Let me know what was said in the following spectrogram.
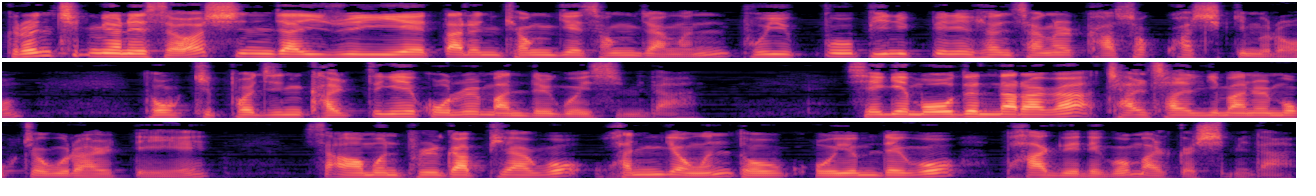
그런 측면에서 신자유주의에 따른 경제 성장은 부익부 빈익빈의 현상을 가속화시키므로 더욱 깊어진 갈등의 골을 만들고 있습니다. 세계 모든 나라가 잘 살기만을 목적으로 할 때에 싸움은 불가피하고 환경은 더욱 오염되고 파괴되고 말 것입니다.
